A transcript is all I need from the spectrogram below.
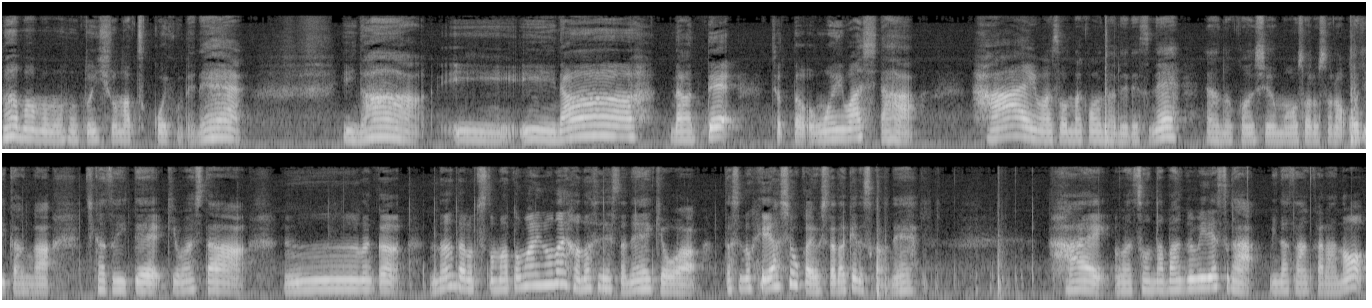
まあまあまあ、本当に人懐っこい子でね、いいなぁ、いい、いいなぁ、なんて、ちょっと思いました。はい。まあそんなこんなでですね、あの、今週もそろそろお時間が近づいてきました。うーん、なんか、なんだろう、ちょっとまとまりのない話でしたね、今日は。私の部屋紹介をしただけですからね。はい。まあそんな番組ですが、皆さんからの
